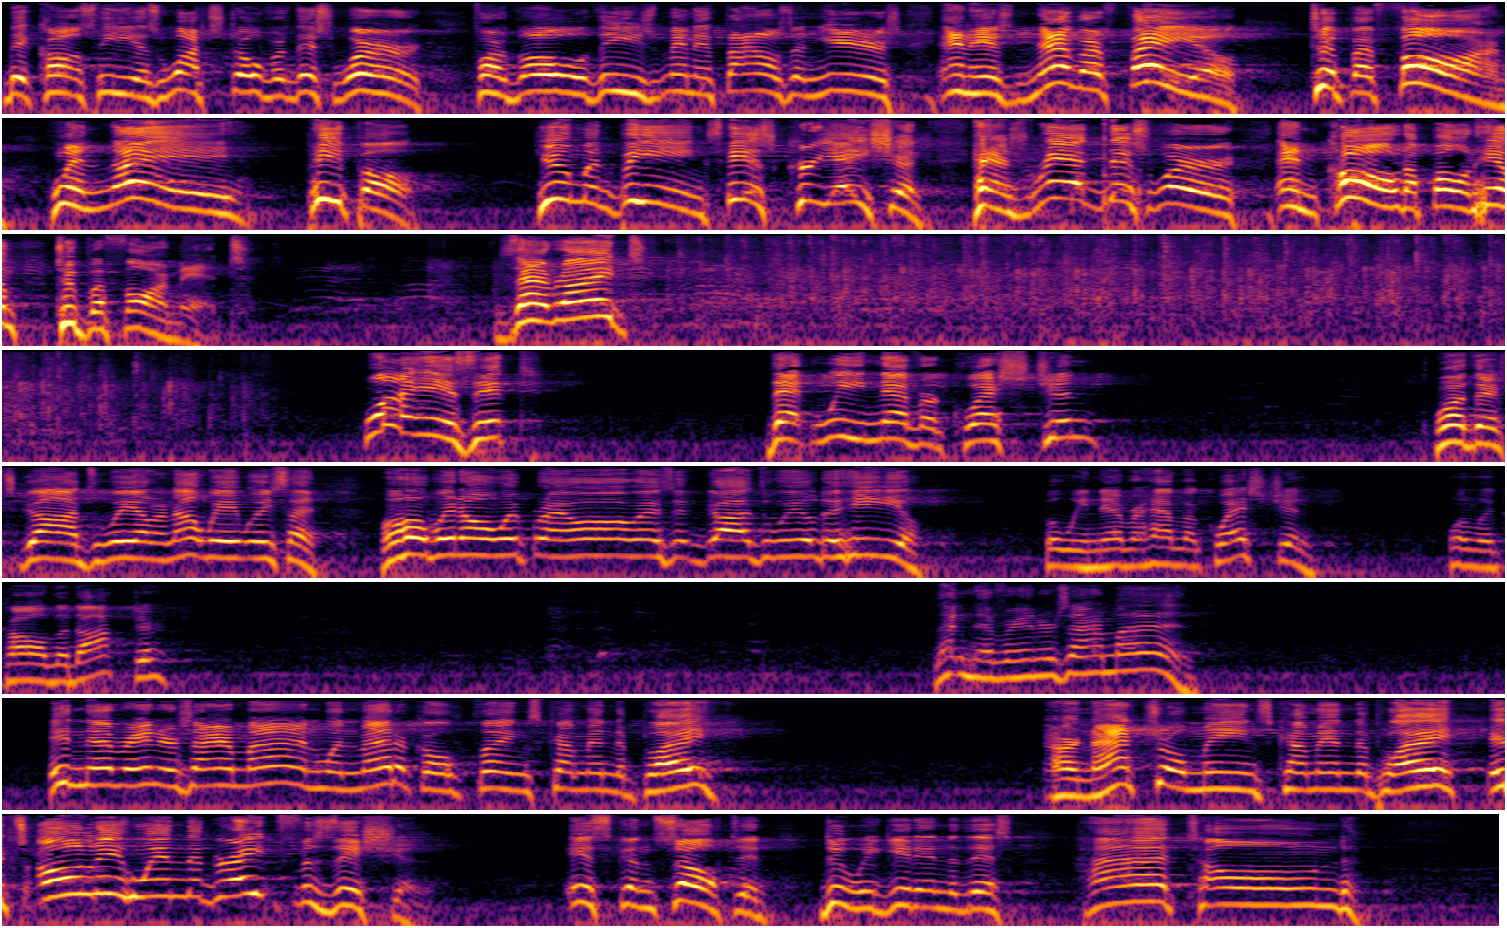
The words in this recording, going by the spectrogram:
because he has watched over this word for though these many thousand years and has never failed to perform when they people human beings his creation has read this word and called upon him to perform it is that right why is it that we never question whether it's God's will or not. We, we say, oh, we don't, we pray, oh, is it God's will to heal? But we never have a question when we call the doctor. That never enters our mind. It never enters our mind when medical things come into play. Our natural means come into play. It's only when the great physician is consulted do we get into this high toned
